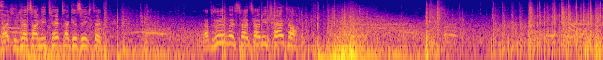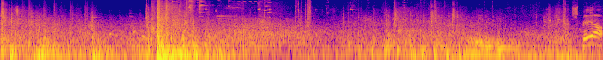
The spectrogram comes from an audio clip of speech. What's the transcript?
Feindlicher Sanitäter gesichtet! Da drüben ist ein Sanitäter! Speer!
